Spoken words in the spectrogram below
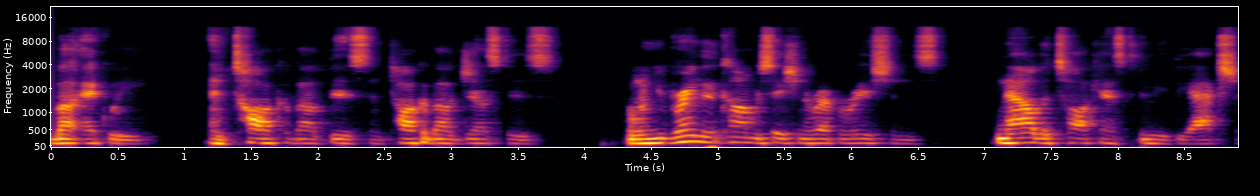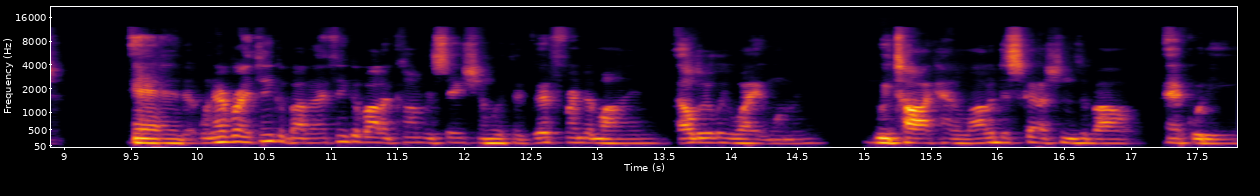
about equity and talk about this and talk about justice. But when you bring the conversation to reparations, now the talk has to meet the action. And whenever I think about it, I think about a conversation with a good friend of mine, elderly white woman. We talked, had a lot of discussions about equity,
